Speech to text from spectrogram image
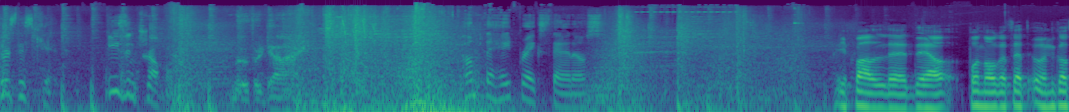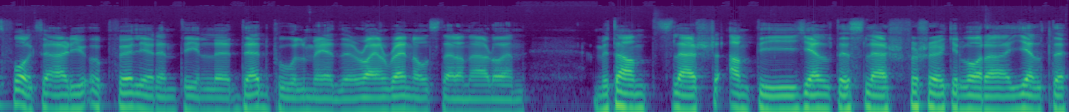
There's this kid. He's in trouble. Move or die. Pump the hate brakes, Thanos. Ifall eh, det har på något sätt undgått folk så är det ju uppföljaren till eh, Deadpool med eh, Ryan Reynolds där han är då en mutant slash antihjälte slash försöker vara hjälte.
